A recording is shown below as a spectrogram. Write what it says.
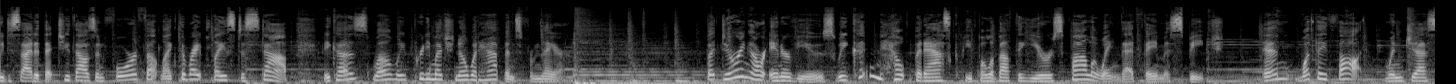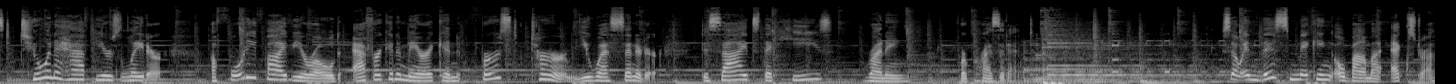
We decided that 2004 felt like the right place to stop because, well, we pretty much know what happens from there. But during our interviews, we couldn't help but ask people about the years following that famous speech and what they thought when just two and a half years later, a 45 year old African American first term U.S. Senator decides that he's running for president. So, in this Making Obama Extra,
